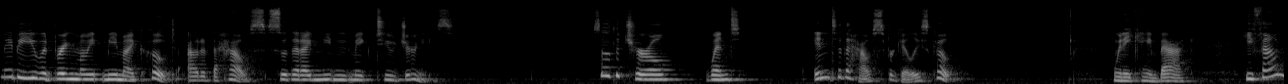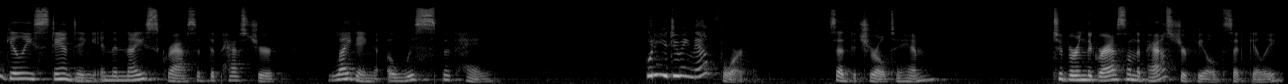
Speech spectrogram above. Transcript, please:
Maybe you would bring me my coat out of the house so that I needn't make two journeys. So the churl went into the house for Gilly's coat. When he came back, he found Gilly standing in the nice grass of the pasture, lighting a wisp of hay. What are you doing that for? said the churl to him. To burn the grass on the pasture field, said Gilly.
